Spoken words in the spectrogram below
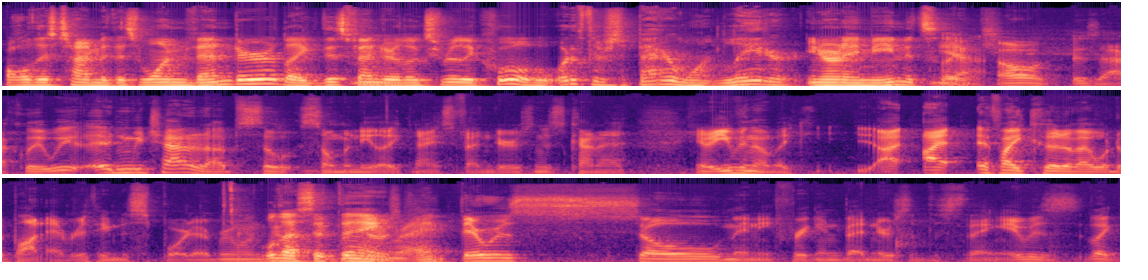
all this time at this one vendor? Like this vendor mm. looks really cool, but what if there's a better one later? You know what I mean? It's like, yeah. Oh, exactly. We and we chatted up so so many like nice vendors and just kind of you know even though like I, I if I could have I would have bought everything to support everyone. Well, that's the But there thing, was- right? There was so many freaking vendors at this thing. It was like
